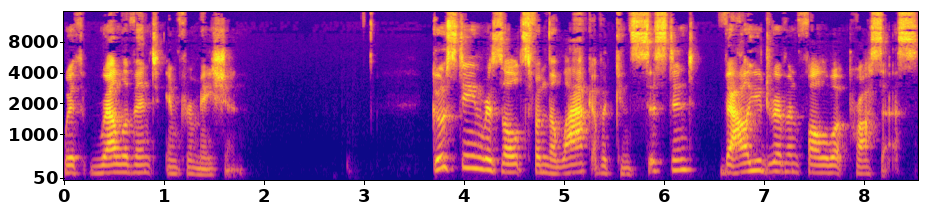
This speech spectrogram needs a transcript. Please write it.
with relevant information. Ghosting results from the lack of a consistent, value driven follow up process.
